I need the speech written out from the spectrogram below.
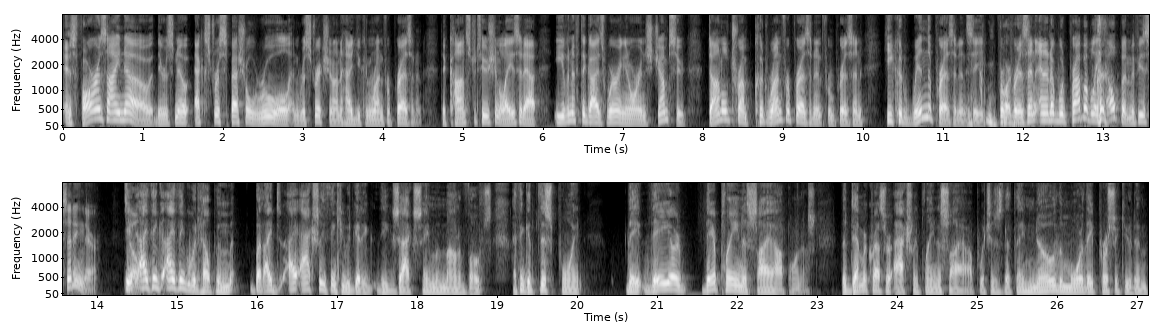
As far as I know, there's no extra special rule and restriction on how you can run for president. The Constitution lays it out. Even if the guy's wearing an orange jumpsuit, Donald Trump could run for president from prison. He could win the presidency from prison, and it would probably help him if he's sitting there. So- I think I think it would help him, but I, I actually think he would get a, the exact same amount of votes. I think at this point, they they are they're playing a psyop on us. The Democrats are actually playing a psyop, which is that they know the more they persecute him,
